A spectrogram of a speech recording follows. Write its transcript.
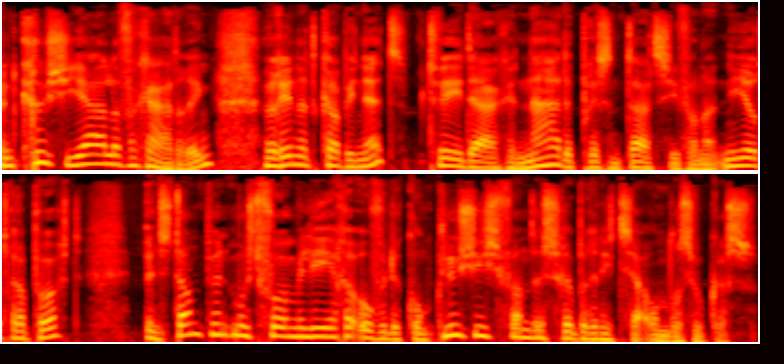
Een cruciale vergadering waarin het kabinet, twee dagen na de presentatie van het NIOD-rapport, een standpunt moest formuleren over de conclusies van de Srebrenica-onderzoekers.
